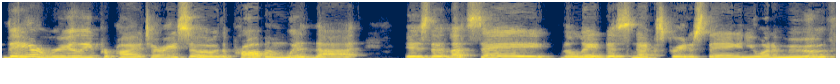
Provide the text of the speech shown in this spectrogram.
they are really proprietary. So the problem with that is that let's say the latest next greatest thing and you want to move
